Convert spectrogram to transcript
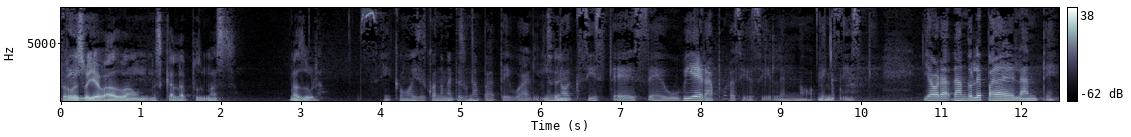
Pero eso llevado a una escala pues más, más dura. Sí, como dices, cuando metes una pata igual y no existe ese hubiera, por así decirle, no existe. Y ahora, dándole para adelante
